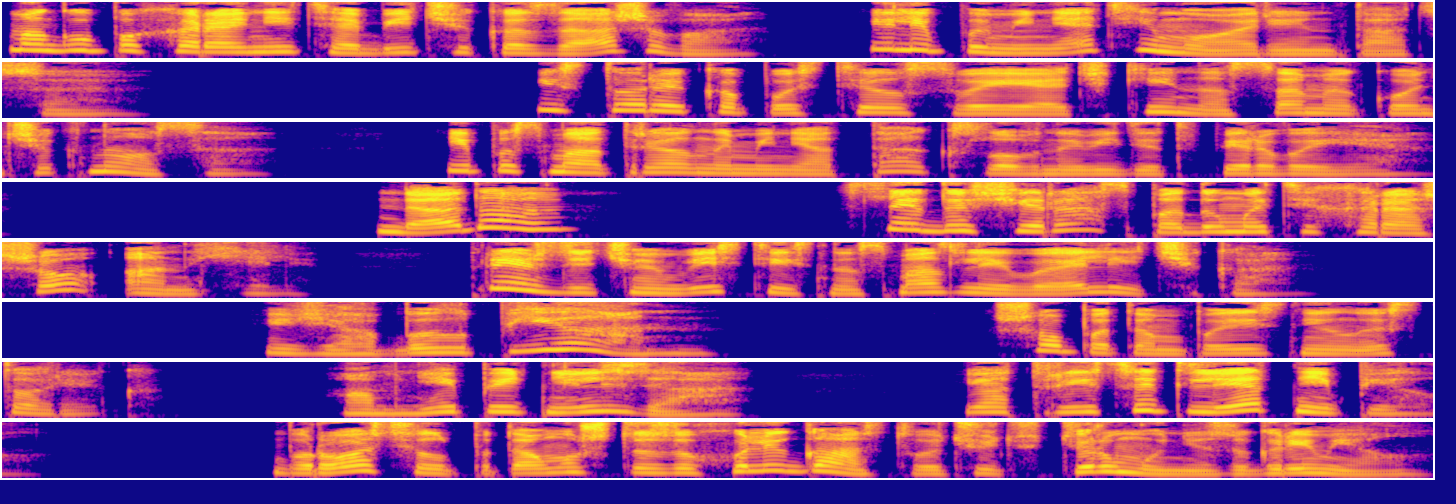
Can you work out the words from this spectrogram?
Могу похоронить обидчика заживо или поменять ему ориентацию. Историк опустил свои очки на самый кончик носа и посмотрел на меня так, словно видит впервые. «Да-да. В следующий раз подумайте хорошо, Анхель прежде чем вестись на смазливое личико. «Я был пьян», — шепотом пояснил историк. «А мне пить нельзя. Я 30 лет не пил. Бросил, потому что за хулиганство чуть в тюрьму не загремел».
